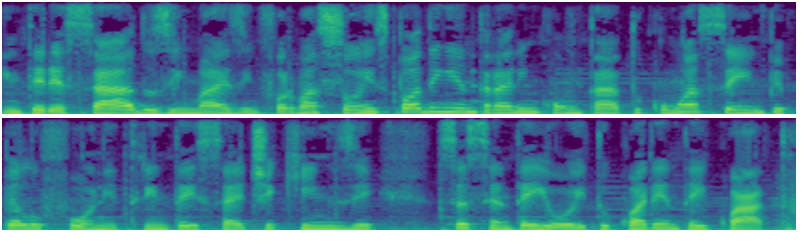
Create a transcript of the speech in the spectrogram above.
Interessados em mais informações podem entrar em contato com a SEMP pelo fone 3715 6844.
